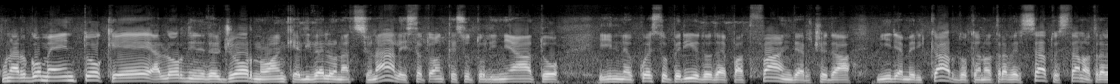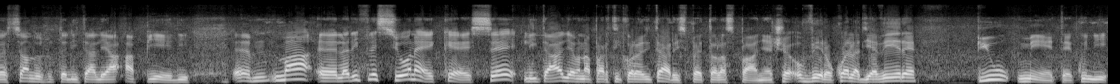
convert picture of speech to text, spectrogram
un argomento che è all'ordine del giorno anche a livello nazionale, è stato anche sottolineato in questo periodo dai Pathfinder, cioè da Miriam e Riccardo che hanno attraversato e stanno attraversando tutta l'Italia a piedi, eh, ma eh, la riflessione è che se l'Italia ha una particolarità rispetto alla Spagna, cioè ovvero quella di avere più mete, quindi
